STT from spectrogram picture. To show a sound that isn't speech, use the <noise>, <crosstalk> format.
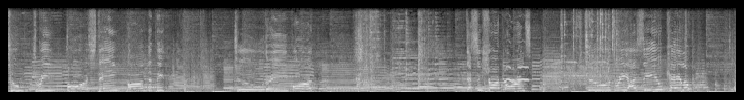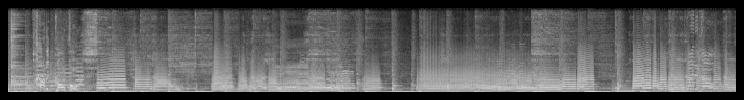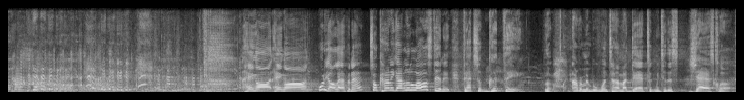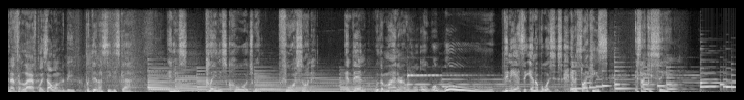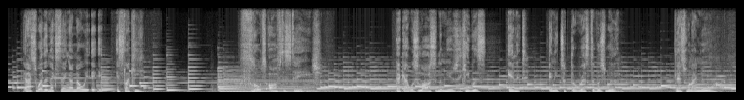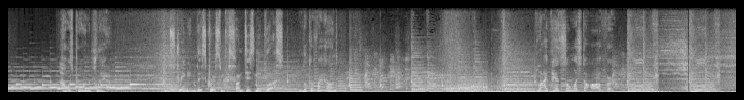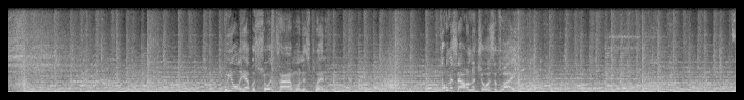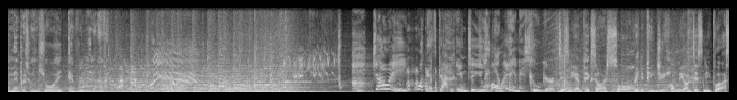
two, three, four, stay on the beat. Two, three, four. That's C sharp horns. Two, three, I see you, Caleb. Got it, go for it. Hang on, hang on. What are y'all laughing at? So Connie got a little lost in it. That's a good thing. Look, I remember one time my dad took me to this jazz club, and that's the last place I wanted to be. But then I see this guy, and he's playing these chords with force on it. And then with a minor, I was, whoa, whoa, whoa. Then he has the inner voices, and it's like he's, it's like he's singing. And I swear, the next thing I know, it, it- it's like he off the stage. That guy was lost in the music. He was in it, and he took the rest of us with him. That's when I knew I was born to play. Streaming this Christmas on Disney Plus. Look around. Life has so much to offer. Have a short time on this planet. Don't miss out on the joys of life. Remember to enjoy every minute of it. <gasps> Joey, what has gotten into you, Let boy? him finish. Cougar. Disney and Pixar's Soul. Rated PG. Only on Disney Plus.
